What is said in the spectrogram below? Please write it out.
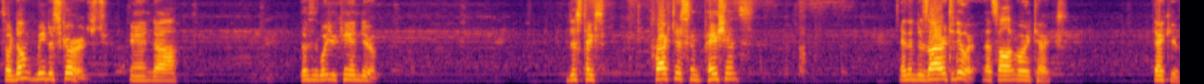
So don't be discouraged. And uh, this is what you can do. Just takes practice and patience and the desire to do it. That's all it really takes. Thank you.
